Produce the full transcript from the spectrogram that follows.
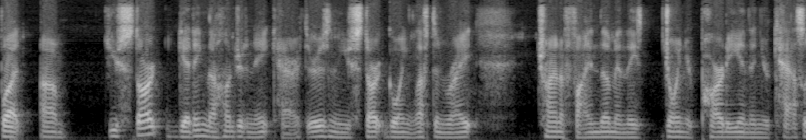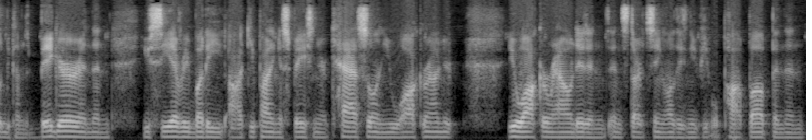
But um, you start getting the 108 characters and you start going left and right trying to find them and they join your party and then your castle becomes bigger and then you see everybody occupying a space in your castle and you walk around your you walk around it and, and start seeing all these new people pop up and then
